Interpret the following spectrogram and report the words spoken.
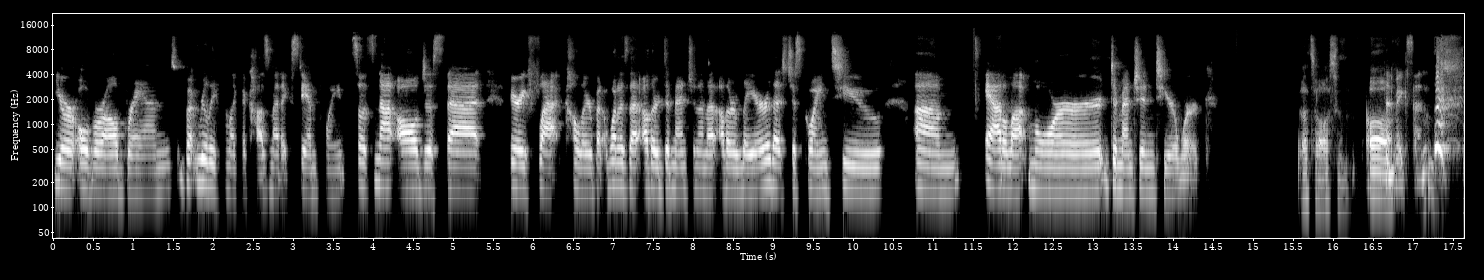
your overall brand, but really from like a cosmetic standpoint. So it's not all just that very flat color, but what is that other dimension and that other layer that's just going to um, add a lot more dimension to your work. That's awesome. Um, that makes sense.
